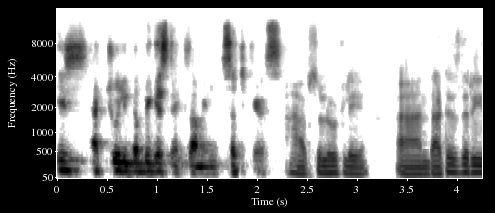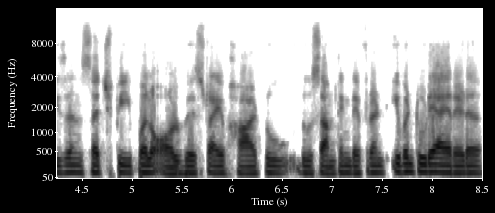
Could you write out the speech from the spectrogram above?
is actually the biggest exam in such case. Absolutely and that is the reason such people always strive hard to do something different. Even today i read a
